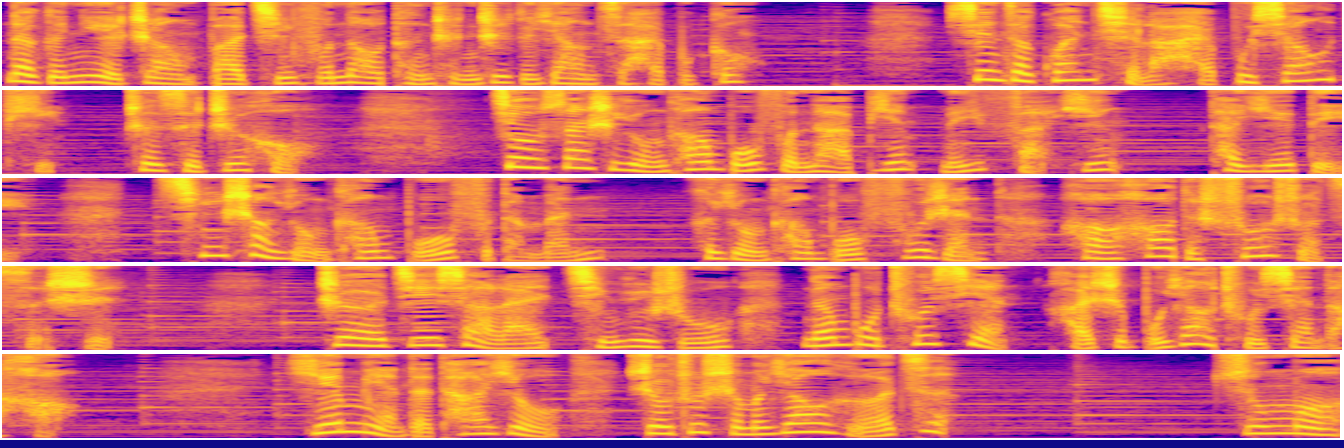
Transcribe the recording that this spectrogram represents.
那个孽障把秦府闹腾成这个样子还不够，现在关起来还不消停。这次之后，就算是永康伯府那边没反应，他也得亲上永康伯府的门，和永康伯夫人好好的说说此事。这接下来，秦玉茹能不出现还是不要出现的好，也免得她又惹出什么幺蛾子。祖母，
